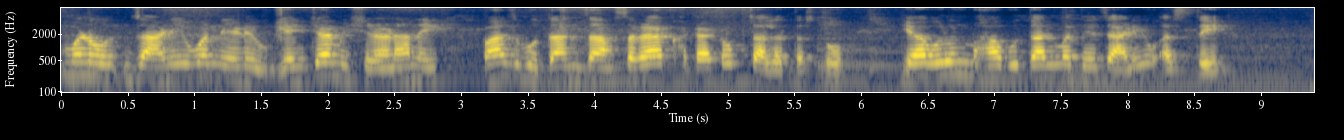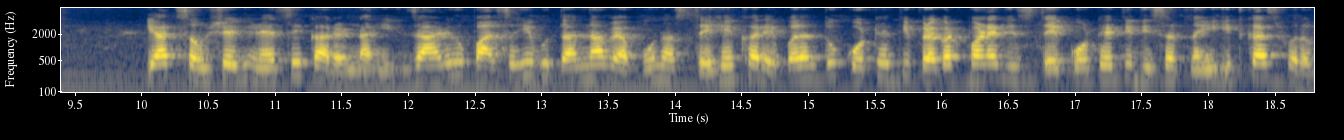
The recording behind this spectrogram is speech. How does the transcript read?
म्हणून जाणीव व नेणीव यांच्या मिश्रणाने पाच भूतांचा सगळा खटाटोप चालत असतो. यावरून महाभूतांमध्ये जाणीव असते. यात संशय घेण्याचे कारण नाही. जाणीव पाचही भूतांना व्यापून असते हे खरे. परंतु कोठे ती प्रकटपणे दिसते कोठे ती दिसत नाही इतकाच फरक.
